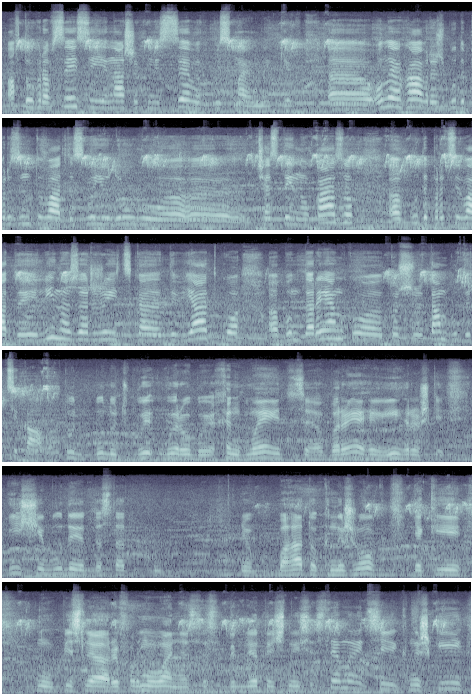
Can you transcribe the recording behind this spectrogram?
автограф-сесії наших місцевих письменників. Е, Олег Гавриш буде презентувати свою другу е, частину казок. Е, Буде працювати Ліна Жаржицька, Дев'ятко, Бондаренко. Тож там буде цікаво. Тут будуть ви- вироби хендмейд, це обереги, іграшки. І ще буде достатньо багато книжок, які ну, після реформування бібліотечної системи ці книжки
